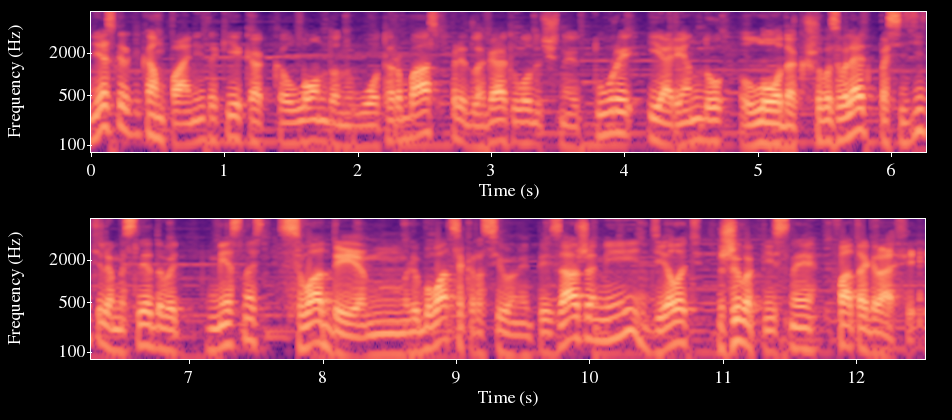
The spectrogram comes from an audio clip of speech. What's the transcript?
Несколько компаний, такие как London Waterbus, предлагают лодочные туры и аренду лодок, что позволяет посетителям исследовать местность с воды, любоваться красивыми пейзажами и делать живописные фотографии.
